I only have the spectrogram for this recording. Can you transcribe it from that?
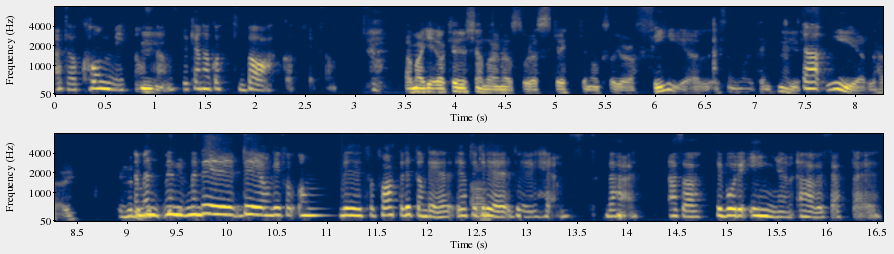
att du har kommit Mm. någonstans. Du kan ha gått bakåt. Liksom. Ja, jag kan ju känna den här stora skräcken också att göra fel. Liksom. Jag tänkte, jag gör Ja. fel här. Ja, men men, men det, är- det är om, vi får, om vi får prata lite om det. Jag tycker Ja. det, det är hemskt det här. Alltså, det borde ingen översättare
